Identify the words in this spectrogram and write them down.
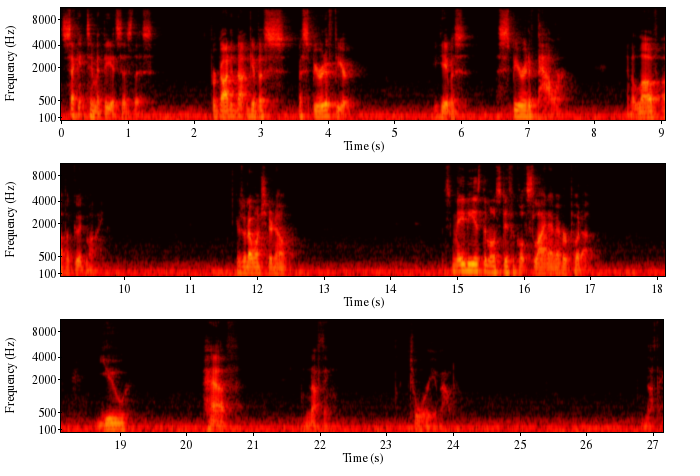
Second Timothy, it says this For God did not give us a spirit of fear, He gave us a spirit of power and a love of a good mind. Here's what I want you to know. This maybe is the most difficult slide I've ever put up. You have nothing to worry about. Nothing.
